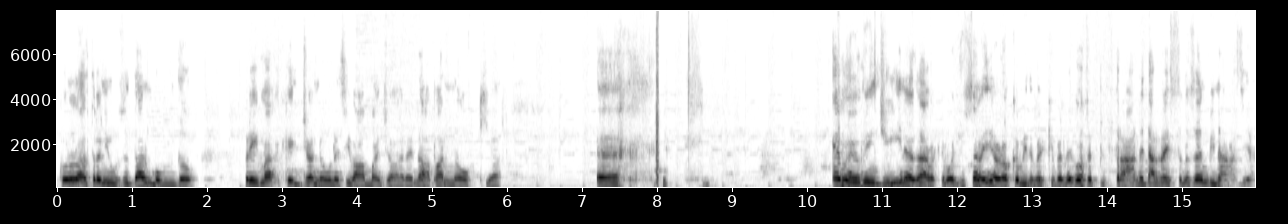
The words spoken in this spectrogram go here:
con un'altra news dal mondo prima che Giannone si va a mangiare la pannocchia. Eh, è venuto in Cina sai perché poi giustamente io non ho capito perché per le cose più strane ti arrestano sempre in Asia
